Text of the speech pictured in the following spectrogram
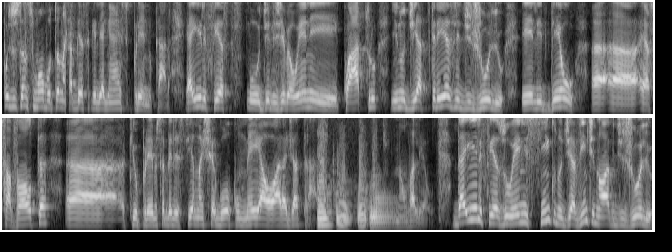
Pois o Santos Dumont botou na cabeça que ele ia ganhar esse prêmio, cara. E aí ele fez o dirigível N4 e no dia 13 de julho ele deu uh, uh, essa volta que o prêmio estabelecia, mas chegou com meia hora de atraso não valeu. Daí ele fez o N5 no dia 29 de julho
